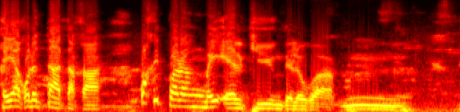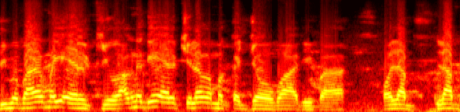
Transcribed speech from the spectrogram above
kaya ako nagtataka bakit parang may LQ yung dalawa hmm. di ba parang may LQ ang nag LQ lang ang magka-jowa di ba o love, love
